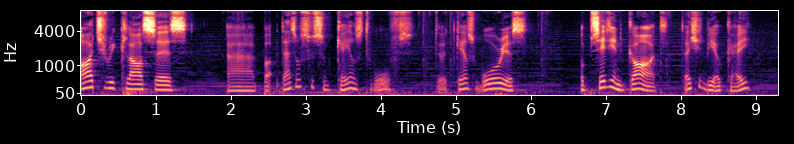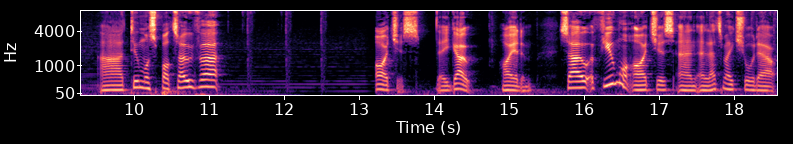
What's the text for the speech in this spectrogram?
archery classes. Uh, but there's also some chaos dwarfs. The chaos warriors. Obsidian guard. They should be okay. Uh, two more spots over. Archers. There you go. Hire them. So, a few more archers and, and let's make sure they're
